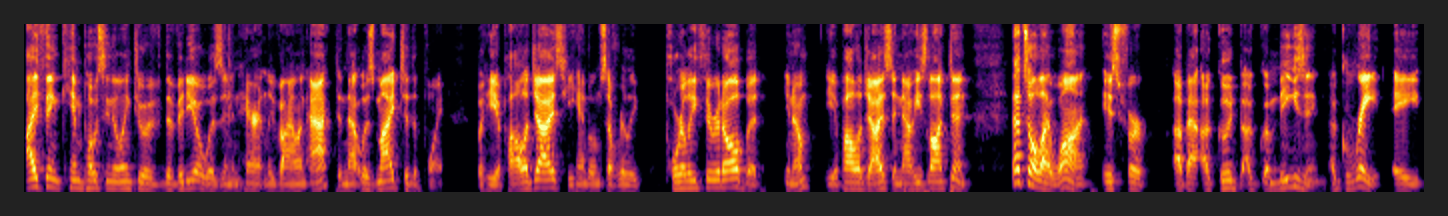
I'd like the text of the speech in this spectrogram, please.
I think him posting the link to the video was an inherently violent act, and that was my to the point. But he apologized. He handled himself really poorly through it all, but you know he apologized, and now he's locked in. That's all I want is for about a good, a, amazing, a great, a t-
